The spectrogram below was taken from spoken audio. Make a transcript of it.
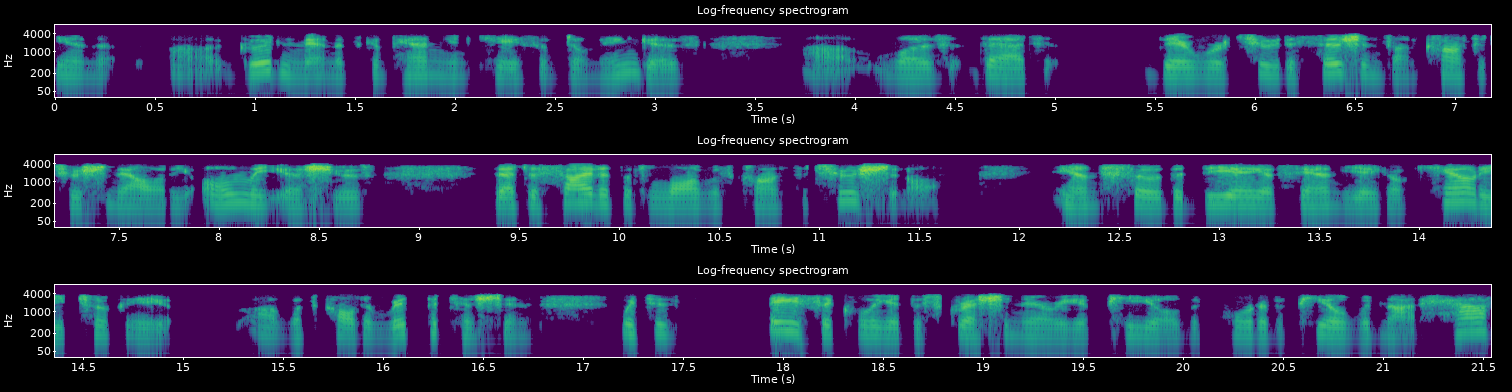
in uh, Gooden and its companion case of Dominguez uh, was that there were two decisions on constitutionality only issues that decided that the law was constitutional. And so the DA of San Diego County took a uh, what's called a writ petition, which is basically a discretionary appeal. The Court of Appeal would not have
